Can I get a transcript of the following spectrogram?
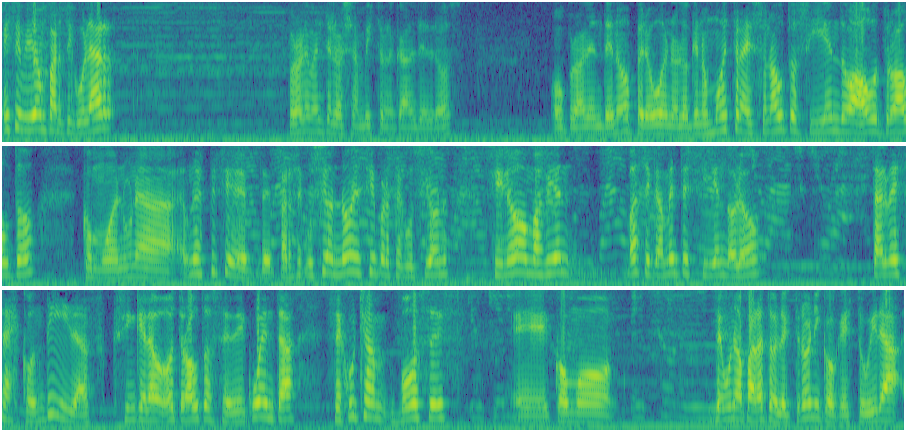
Este video en particular probablemente lo hayan visto en el canal de Dross o probablemente no, pero bueno, lo que nos muestra es un auto siguiendo a otro auto como en una, una especie de, persecución, no en sí persecución, sino más bien básicamente siguiéndolo tal vez a escondidas, sin que el otro auto se dé cuenta. Se escuchan voces eh, como de un aparato electrónico que estuviera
